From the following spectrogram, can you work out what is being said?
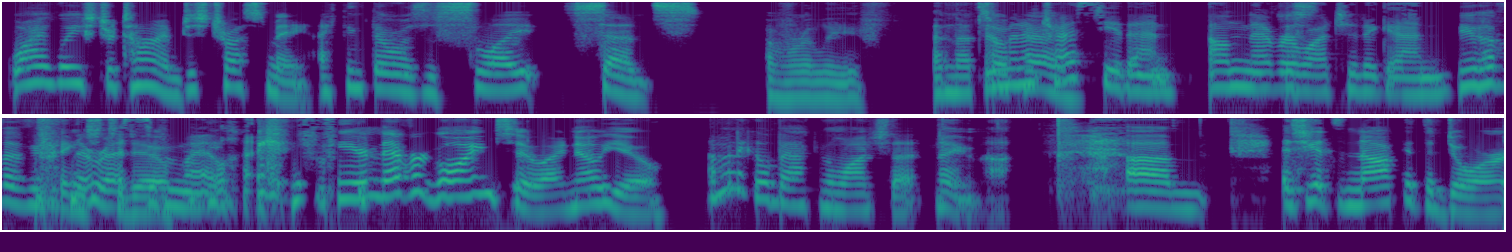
why waste your time? Just trust me. I think there was a slight sense of relief, and that's I'm okay. going to trust you. Then I'll never Just- watch it again. You have other the things rest to do. of my life. you're never going to. I know you. I'm going to go back and watch that. No, you're not. Um, and she gets a knock at the door,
